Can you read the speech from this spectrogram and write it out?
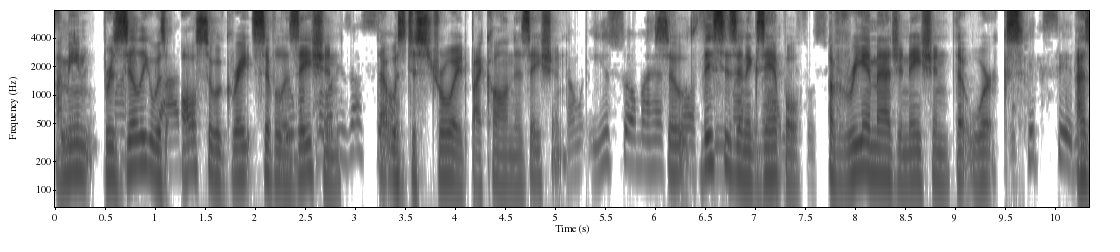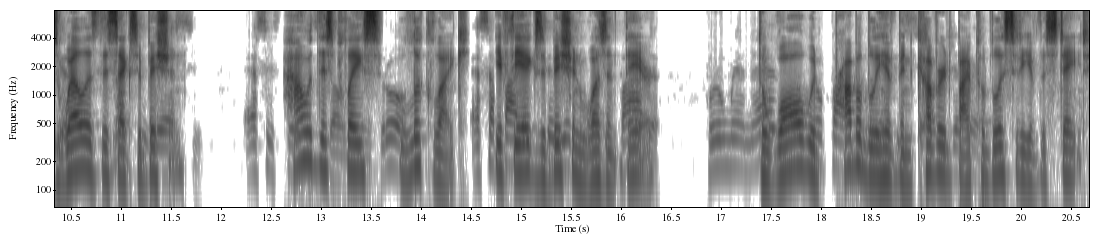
I mean, Brasilia was also a great civilization that was destroyed by colonization. So, this is an example of reimagination that works, as well as this exhibition. How would this place look like if the exhibition wasn't there? The wall would probably have been covered by publicity of the state.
